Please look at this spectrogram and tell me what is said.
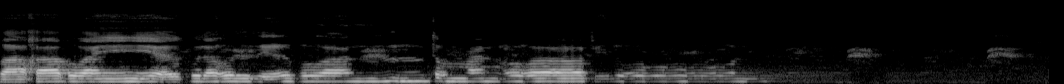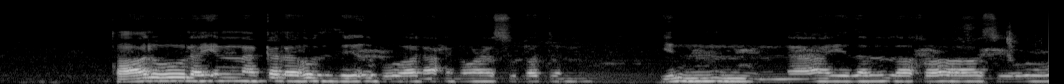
وأخاف أن يأكله الذئب وأنتم عنه غافلون. قالوا لئن أكله الذئب ونحن عصبة. إنا إذا لخاسرون.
